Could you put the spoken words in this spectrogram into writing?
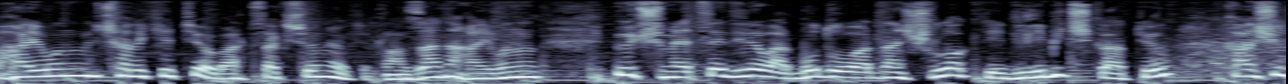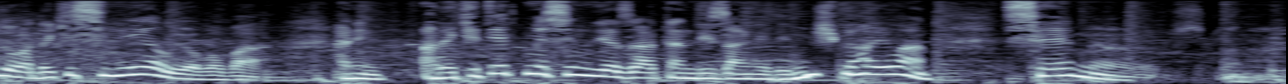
hayvanın hiç hareketi yok, atraksiyonu yok. Lan zaten hayvanın 3 metre dili var. Bu duvardan şlok diye dili bir çıkartıyor. Karşı duvardaki sineği alıyor baba. Hani hareket etmesin diye zaten dizayn edilmiş bir hayvan. Sevmiyoruz bunu.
